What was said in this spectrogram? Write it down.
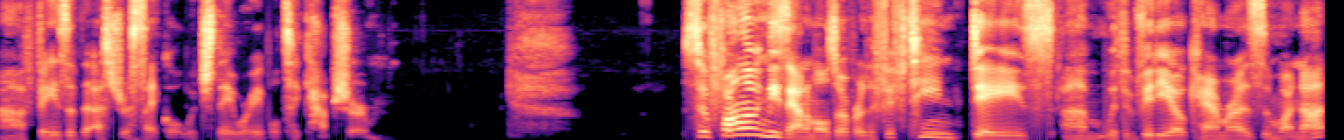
uh, phase of the estrus cycle, which they were able to capture. So, following these animals over the 15 days um, with video cameras and whatnot,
